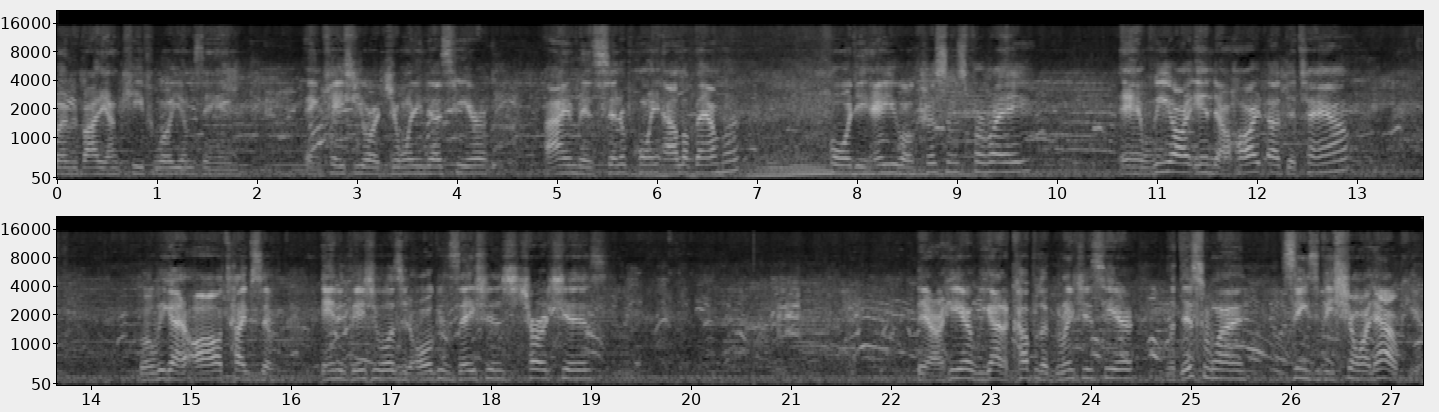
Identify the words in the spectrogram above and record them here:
everybody. I'm Keith Williams, and in case you are joining us here, I am in Center Point, Alabama, for the annual Christmas parade, and we are in the heart of the town. Where we got all types of individuals and organizations, churches. They are here. We got a couple of Grinches here, but this one seems to be showing out here.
